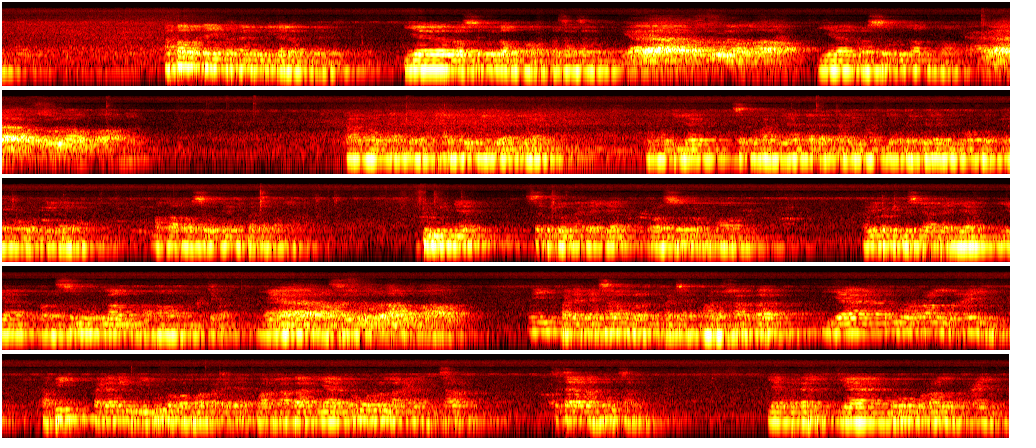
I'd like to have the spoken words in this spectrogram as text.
Apa makna yang terkandung di dalamnya? Ya Rasulullah bersama-sama. Ya Rasulullah. Ya Rasulullah. Sudah ada ya Rasulullah coba ya Rasulullah ini bacaan yang sama kalau nanti baca marhaba ya nurul ain tapi kadang ibu-ibu bapak-bapak bacanya marhaba ya nurul ain salah secara nahwu sama yang benar ya nurul ain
